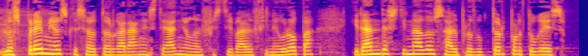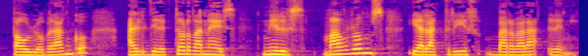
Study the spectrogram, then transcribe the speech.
Los premios que se otorgarán este año en el Festival Cine Europa irán destinados al productor portugués Paulo Branco, al director danés Nils Malmros y a la actriz Bárbara Leni.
